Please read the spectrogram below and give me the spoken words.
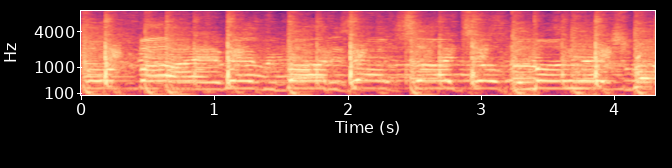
four, five. Everybody's outside, so come on, let's roll.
